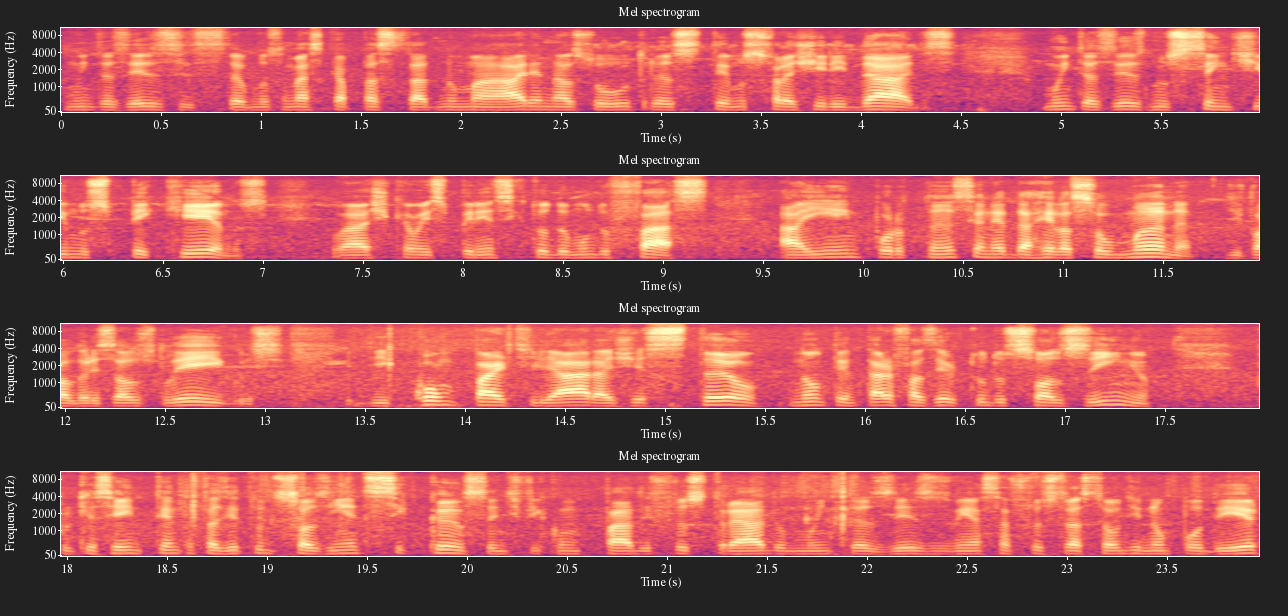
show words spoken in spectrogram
Muitas vezes estamos mais capacitados numa área, nas outras temos fragilidades. Muitas vezes nos sentimos pequenos. Eu acho que é uma experiência que todo mundo faz. Aí a importância né, da relação humana, de valorizar os leigos, de compartilhar a gestão, não tentar fazer tudo sozinho, porque se a gente tenta fazer tudo sozinho, a gente se cansa, a gente fica um padre frustrado, muitas vezes vem essa frustração de não poder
